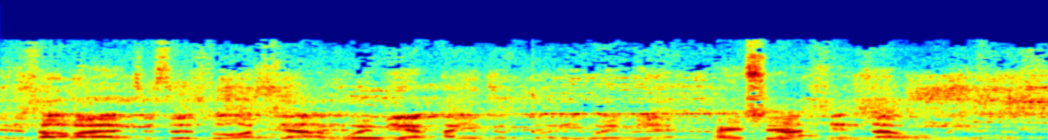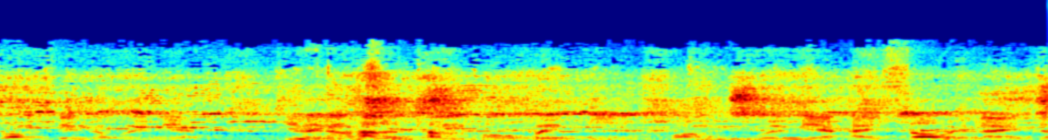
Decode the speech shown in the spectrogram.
也是招牌，只是说虾仁微面还有一个蛤蜊微面，哎是。那现在我们有一个双鲜的微面，基本上它的汤头会比黄鱼微面还稍微来的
